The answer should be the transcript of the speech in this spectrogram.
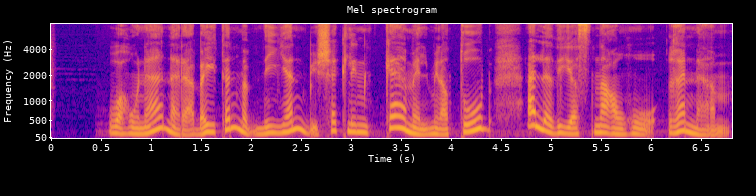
وهنا نرى بيتا مبنيا بشكل كامل من الطوب الذي يصنعه غنام.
